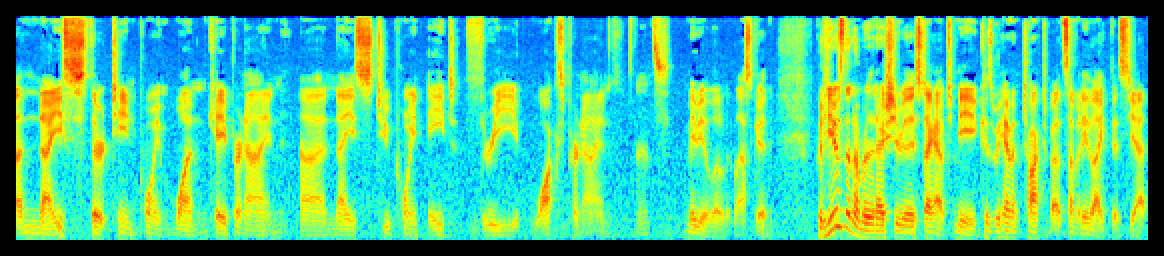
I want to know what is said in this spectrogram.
a nice 13.1 K per nine, a nice 2.83 walks per nine. That's maybe a little bit less good. But here's the number that actually really stuck out to me because we haven't talked about somebody like this yet.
